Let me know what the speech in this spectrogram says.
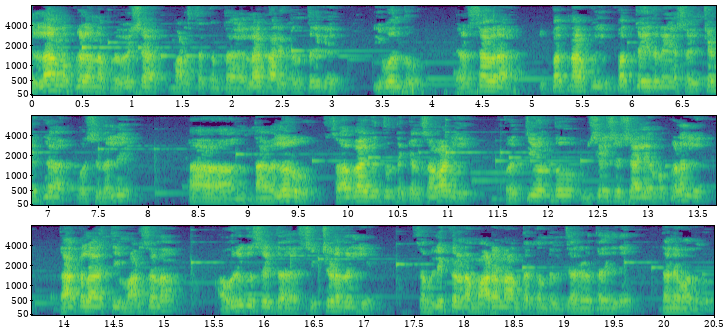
ಎಲ್ಲ ಮಕ್ಕಳನ್ನು ಪ್ರವೇಶ ಮಾಡಿಸ್ತಕ್ಕಂಥ ಎಲ್ಲ ಕಾರ್ಯಕರ್ತರಿಗೆ ಈ ಒಂದು ಎರಡು ಸಾವಿರ ಇಪ್ಪತ್ನಾಲ್ಕು, ಇಪ್ಪತ್ತೈದನೆಯ ಶೈಕ್ಷಣಿಕ ವರ್ಷದಲ್ಲಿ ನಾವೆಲ್ಲರೂ ಸಹಭಾಗಿತ್ವದ ಕೆಲಸ ಮಾಡಿ ಪ್ರತಿಯೊಂದು ವಿಶೇಷ ಶಾಲೆಯ ಮಕ್ಕಳಲ್ಲಿ ದಾಖಲಾತಿ ಮಾಡಿಸೋಣ. ಅವರಿಗೂ ಸಹಿತ ಶಿಕ್ಷಣದಲ್ಲಿ ಸಬಲೀಕರಣ ಮಾಡೋಣ ಅಂತಕ್ಕಂಥ ವಿಚಾರ ಹೇಳ್ತಾ ಇದ್ದೀನಿ. ಧನ್ಯವಾದಗಳು.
